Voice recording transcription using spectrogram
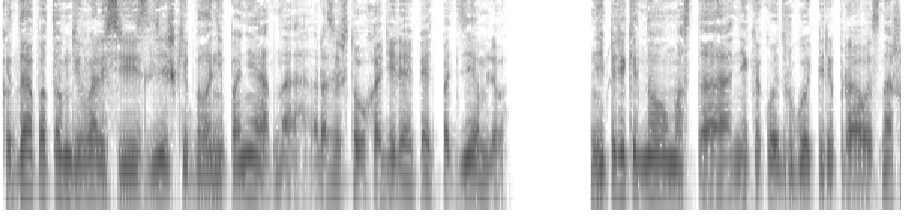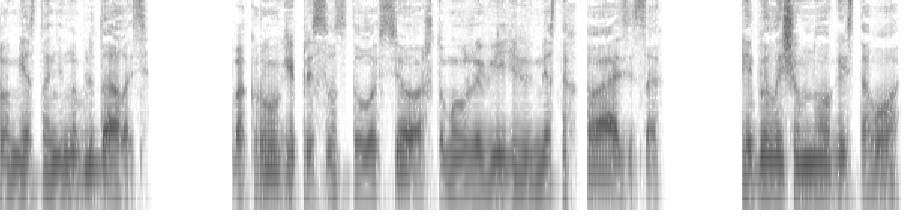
Куда потом девались ее излишки, было непонятно, разве что уходили опять под землю. Ни перекидного моста, никакой другой переправы с нашего места не наблюдалось. В округе присутствовало все, что мы уже видели в местных оазисах. И было еще много из того,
